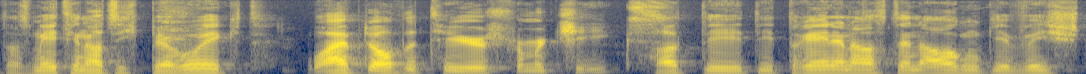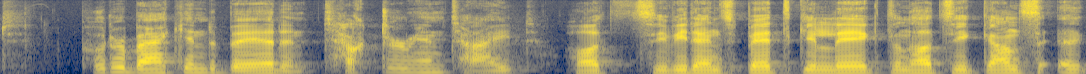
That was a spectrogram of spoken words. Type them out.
Das Mädchen hat sich beruhigt, wiped all the tears from her cheeks, hat die, die Tränen aus den Augen gewischt, put her back into bed, and tucked her in tight. hat sie wieder ins Bett gelegt und hat sie ganz, äh,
